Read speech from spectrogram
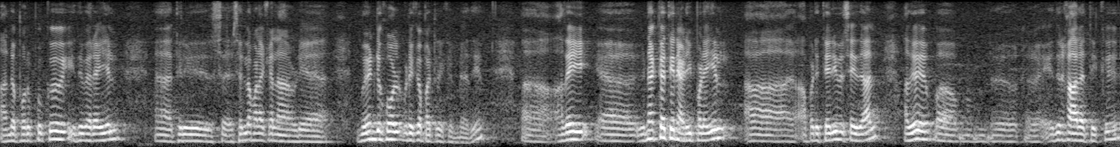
அந்த பொறுப்புக்கு இதுவரையில் திரு செ செல்லமலக்கலானுடைய வேண்டுகோள் விடுக்கப்பட்டிருக்கின்றது. அதை இணக்கத்தின் அடிப்படையில் அப்படி தெரிவு செய்தால் அது எதிர்காலத்துக்கு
